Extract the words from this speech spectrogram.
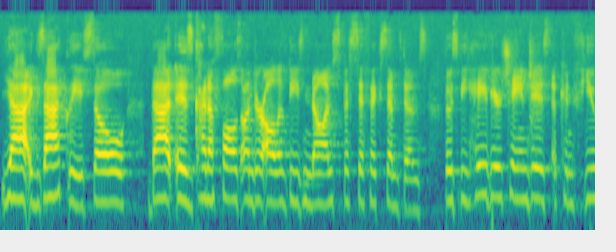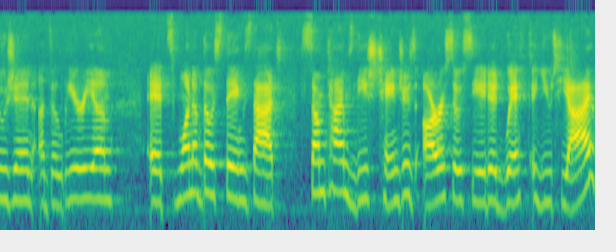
Yeah, exactly. So that is kind of falls under all of these non-specific symptoms. Those behavior changes, a confusion, a delirium. It's one of those things that sometimes these changes are associated with a UTI,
